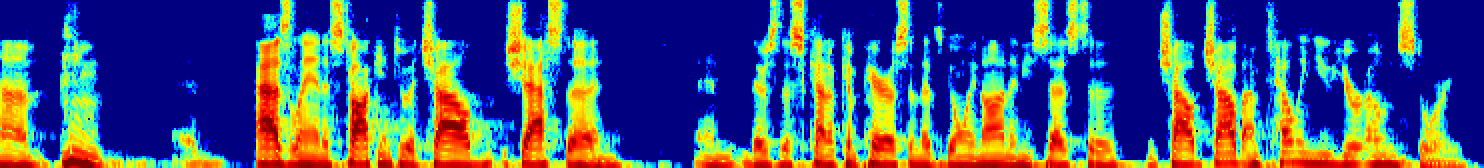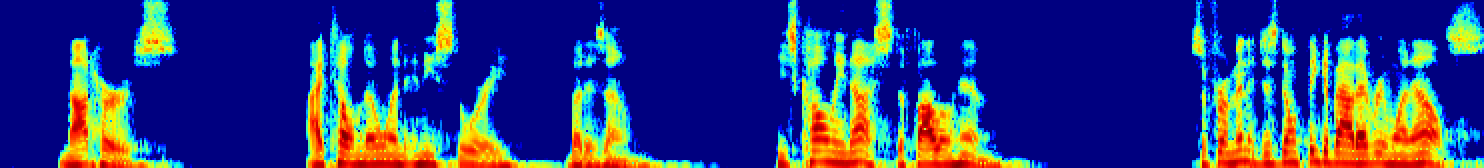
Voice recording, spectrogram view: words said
um, Aslan is talking to a child, Shasta, and, and there's this kind of comparison that's going on, and he says to the child, Child, I'm telling you your own story, not hers. I tell no one any story but his own. He's calling us to follow him. So for a minute, just don't think about everyone else.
